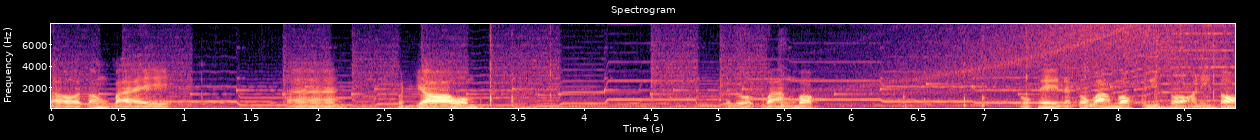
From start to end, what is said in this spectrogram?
เราต้องไปอ่ากดย่อครับผม กระโดดวางบล็อก โอเค แล้วก็วางบล็อกอันนี้ต่อ อันนี้ต่อ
